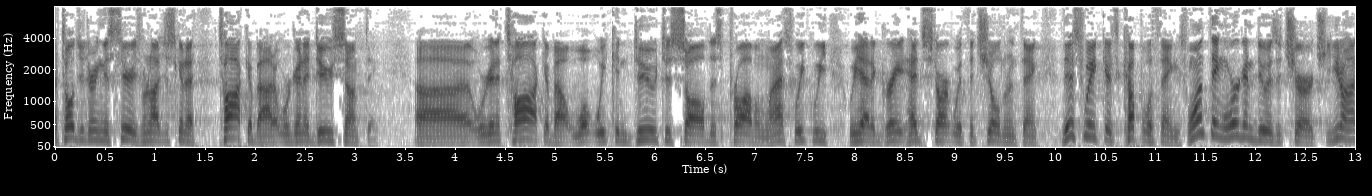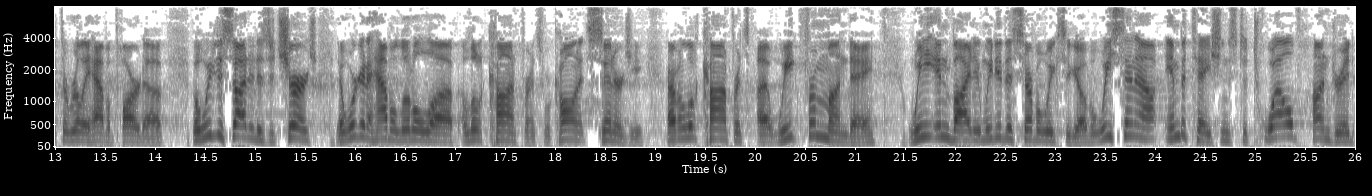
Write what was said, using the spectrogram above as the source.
I told you during this series, we're not just going to talk about it, we're going to do something. Uh, we're going to talk about what we can do to solve this problem. Last week we, we had a great head start with the children thing. This week is a couple of things. One thing we're going to do as a church, you don't have to really have a part of, but we've decided as a church that we're going to have a little, uh, a little conference. We're calling it Synergy. We're having a little conference a week from Monday. We invited, we did this several weeks ago, but we sent out invitations to 1,200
